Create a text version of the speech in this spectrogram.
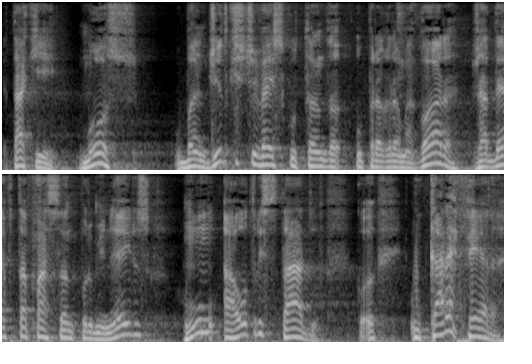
Está aqui, moço. O bandido que estiver escutando o programa agora já deve estar tá passando por Mineiros rumo a outro estado. O cara é fera.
